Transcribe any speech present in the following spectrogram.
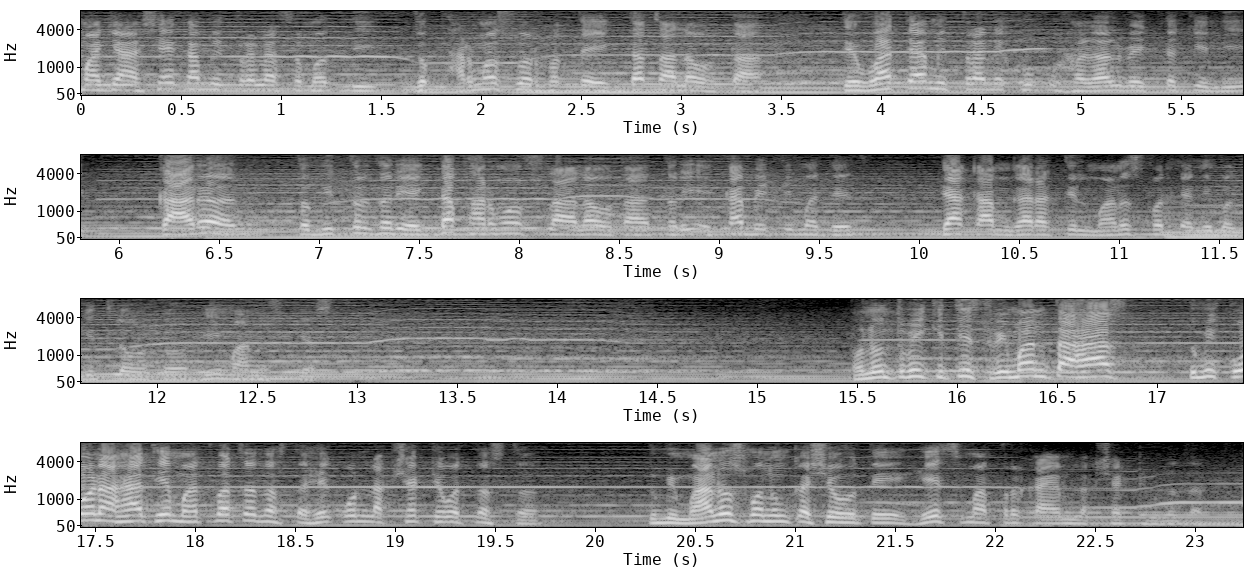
माझ्या अशा एका मित्राला समजली जो फार्मसवर फक्त एकदाच आला होता तेव्हा त्या मित्राने खूप हळहळ व्यक्त केली. कारण तो मित्र जरी एकदा फार्महाऊसला आला होता तरी एका भेटीमध्ये त्या कामगारातील माणूस पण त्यांनी बघितलं होतं ही माणुसकी असते. म्हणून तुम्ही किती श्रीमंत आहात तुम्ही कोण आहात हे महत्वाचं नसतं हे कोण लक्षात ठेवत नसतं. तुम्ही माणूस म्हणून कसे होते हेच मात्र कायम लक्षात ठेवलं जातं.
